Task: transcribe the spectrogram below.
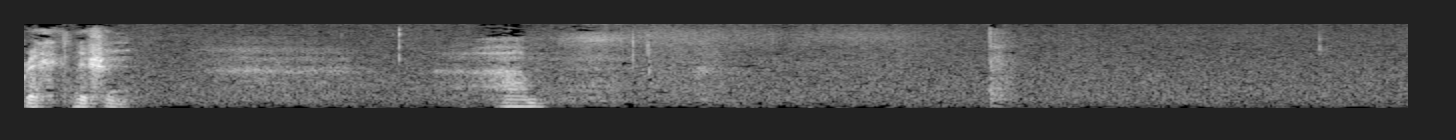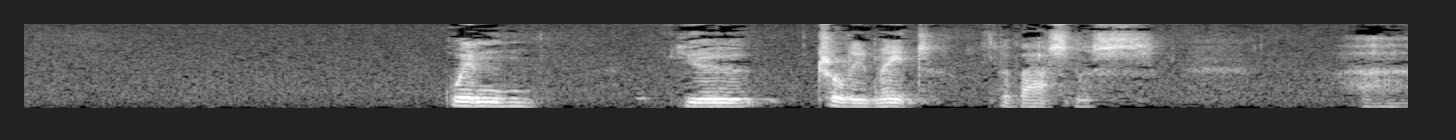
recognition. Um, when you truly meet the vastness, uh,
